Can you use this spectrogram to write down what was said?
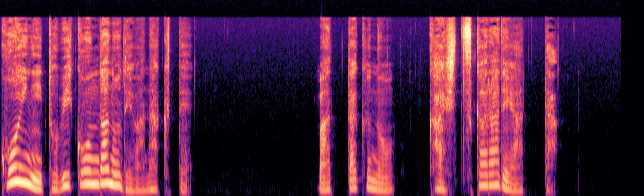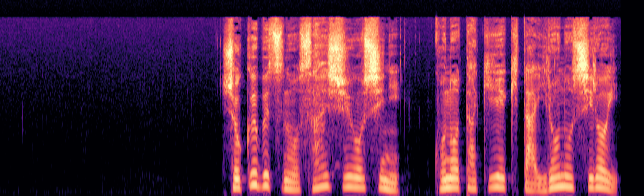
恋に飛び込んだのではなくて全くの過失からであった植物の採集をしにこの滝へ来た色の白い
